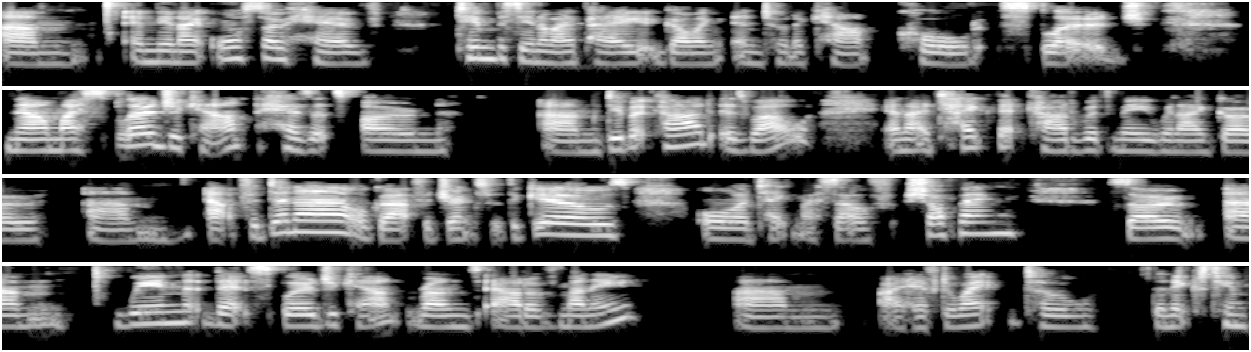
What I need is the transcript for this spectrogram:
Um, and then I also have 10% of my pay going into an account called Splurge. Now, my Splurge account has its own um, debit card as well, and I take that card with me when I go um, out for dinner or go out for drinks with the girls or take myself shopping. So, um, when that Splurge account runs out of money, um, I have to wait till the next 10%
